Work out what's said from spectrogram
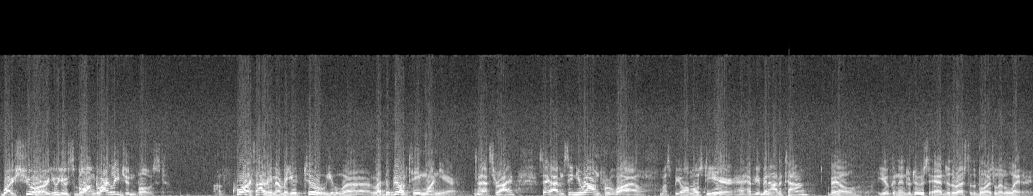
Why, sure. You used to belong to our Legion post. Of course, I remember you, too. You, uh, led the drill team one year. That's right. Say, I haven't seen you around for a while. Must be almost a year. Have you been out of town? Bill, you can introduce Ed to the rest of the boys a little later.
